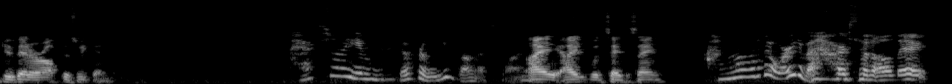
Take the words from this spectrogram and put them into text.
do better off this weekend? I actually am going to go for Leeds on this one. I, I would say the same. I'm a little bit worried about Arsenal all day.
